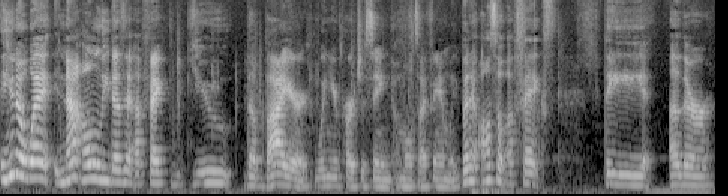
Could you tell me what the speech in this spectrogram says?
You know what? Not only does it affect you, the buyer, when you're purchasing a multifamily, but it also affects the other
